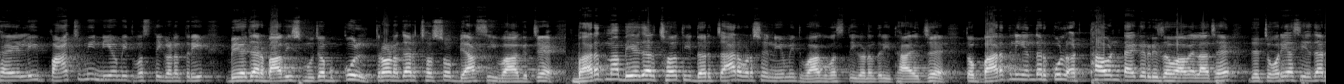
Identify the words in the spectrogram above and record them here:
થયેલી પાંચમી નિયમિત વસ્તી ગણતરી બે હજાર બાવીસ મુજબ કુલ ત્રણ હજાર છસો બ્યાસી વાઘ છે. ભારતમાં બે હજાર છ થી દર ચાર વર્ષે નિયમિત વાઘ વસ્તી ગણતરી થાય છે. તો ભારતની અંદર કુલ અઠ્ઠાવન ટાઈગર રિઝર્વ આવેલા છે, જે ચોર્યાસી હજાર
